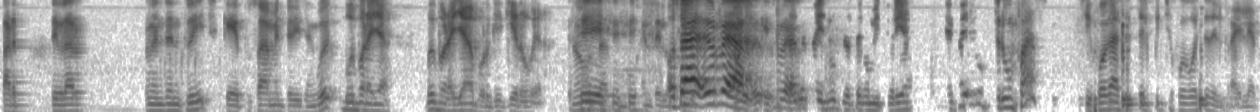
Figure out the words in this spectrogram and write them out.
particularmente en Twitch, que pues solamente dicen, "Güey, voy para allá, voy para allá porque quiero ver. ¿no? Sí, sea, sí, sí. O sea, es real. Ahora, que es si real. estás en Facebook, yo tengo mi teoría. En Facebook triunfas si juegas este, el pinche juego este del trailer.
